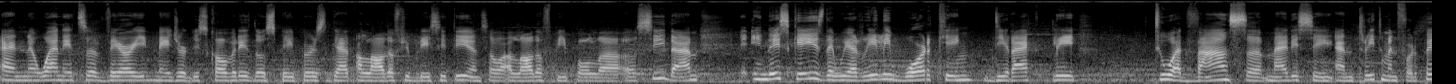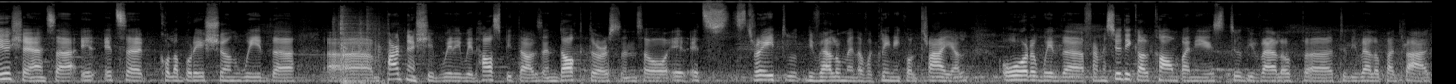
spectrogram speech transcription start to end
and when it's a very major discovery, those papers get a lot of publicity, and so a lot of people uh, uh see them. In this case, that we are really working directly to advance uh, medicine and treatment for patients, uh, it, it's a collaboration with uh, uh, partnership with, with hospitals and doctors, and so it, it's straight to development of a clinical trial, or with uh, pharmaceutical companies to develop uh, to develop a drug.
